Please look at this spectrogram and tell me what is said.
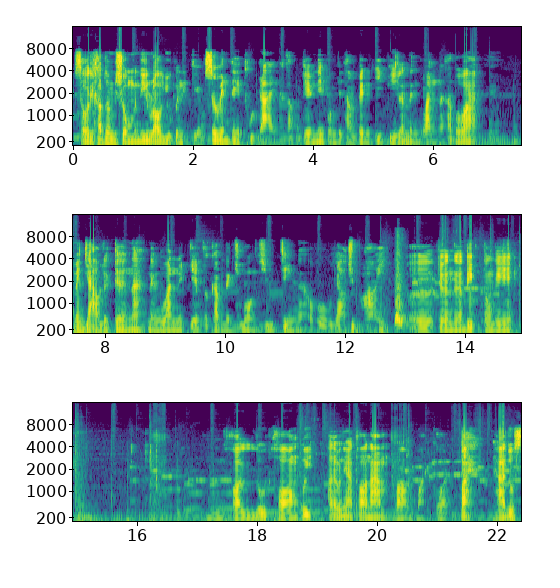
สวัสดีครับท่านผู้ชมวันนี้เราอยู่กันในเกม Seven Day to Die นะครับเกมนี้ผมจะทำเป็น EP ละ 1 วันนะครับ เพราะว่าแม่งยาวเหลือเกินนะ 1 วันในเกมเท่ากับ 1 ชั่วโมงในชีวิตจริงนะ โอ้โห ยาวชิบหาย เออ เจอเนื้อดิบตรงนี้ ขอรูทของ อุ้ย อะไรวะเนี่ย ท่อน้ำว้าว my god ไป หาดูส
